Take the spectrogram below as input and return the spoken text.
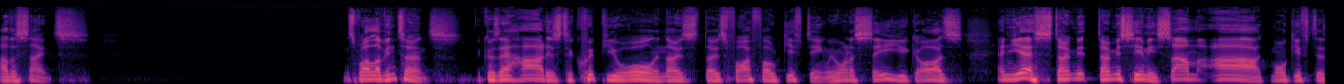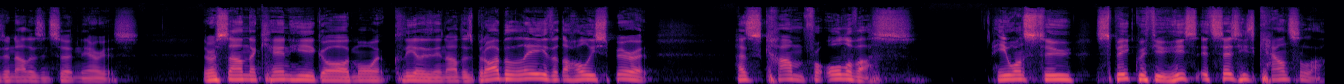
are the saints. That's why I love interns, because our heart is to equip you all in those, those fivefold gifting. We want to see you guys. And yes, don't, don't mishear me. Some are more gifted than others in certain areas. There are some that can hear God more clearly than others, but I believe that the Holy Spirit has come for all of us. He wants to speak with you. He's, it says He's counselor,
